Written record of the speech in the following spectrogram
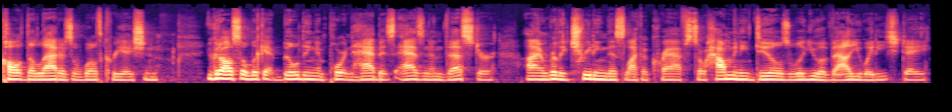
called The Ladders of Wealth Creation. You could also look at building important habits as an investor uh, and really treating this like a craft. So, how many deals will you evaluate each day?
